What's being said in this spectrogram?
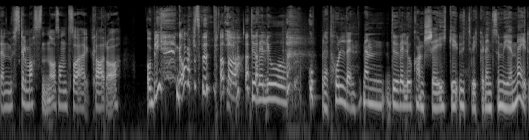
den muskelmassen, og sånn så jeg klarer å, å bli gammel, som du prater Ja, du vil jo opprettholde den, men du vil jo kanskje ikke utvikle den så mye mer.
